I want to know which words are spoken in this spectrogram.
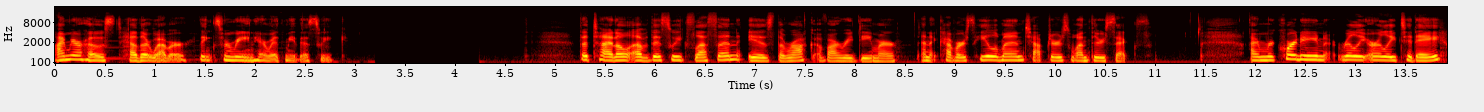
I'm your host, Heather Weber. Thanks for being here with me this week. The title of this week's lesson is The Rock of Our Redeemer, and it covers Helaman chapters 1 through 6. I'm recording really early today.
